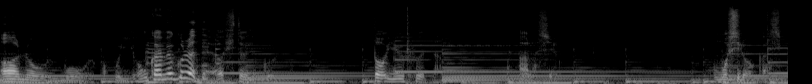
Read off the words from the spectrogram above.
のもうここ4回目ぐらいだよ一人で来るというふうな話を面白おかしく。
